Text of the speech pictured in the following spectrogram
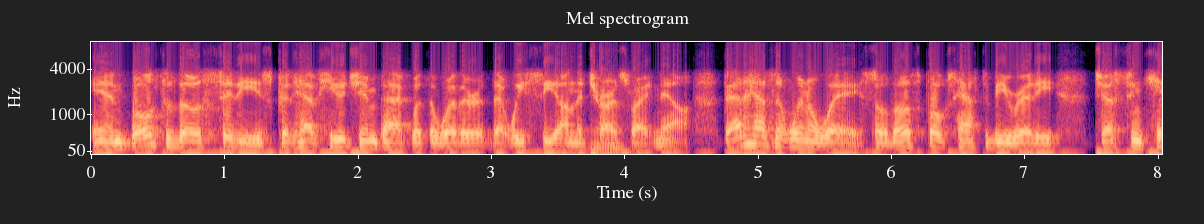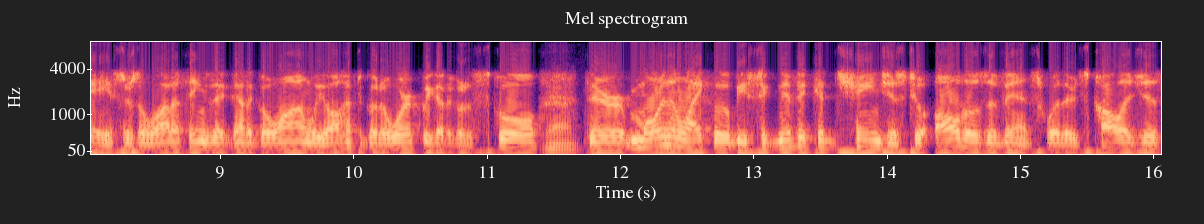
and both of those cities could have huge impact with the weather that we see on the charts right now. That hasn't went away, so those folks have to be ready just in case. There's a lot of things that got to go on. We all have to go to work. We got to go to school. Yeah. There more than likely will be significant changes to all those events, whether it's colleges,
